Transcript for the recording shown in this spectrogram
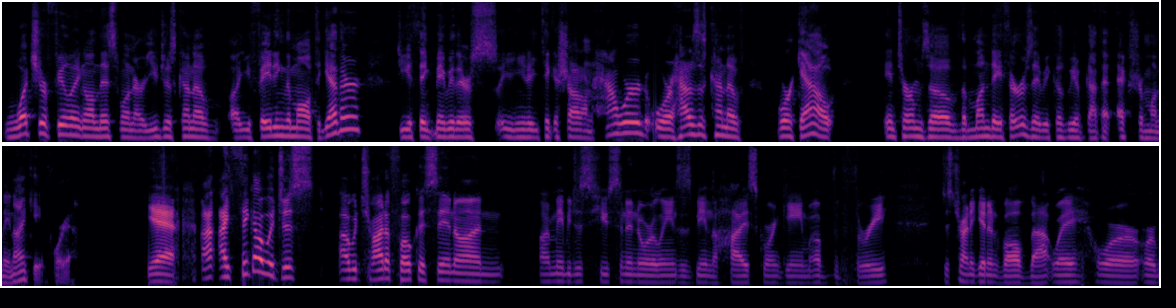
what's your feeling on this one? Are you just kind of are you fading them all together? Do you think maybe there's you know you take a shot on Howard, or how does this kind of work out? In terms of the Monday Thursday because we have got that extra Monday night game for you. Yeah, I, I think I would just I would try to focus in on on maybe just Houston and New Orleans as being the high scoring game of the three. Just trying to get involved that way, or or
